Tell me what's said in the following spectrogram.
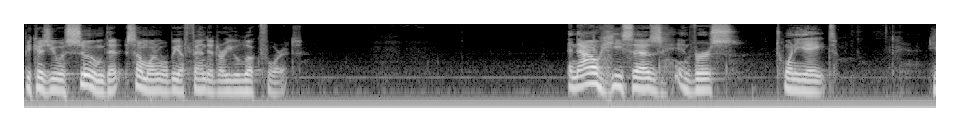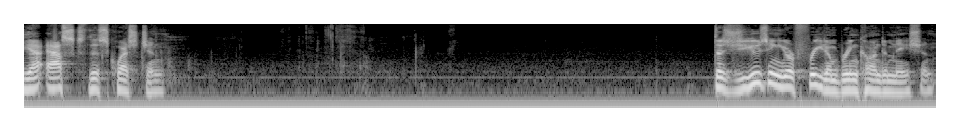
because you assume that someone will be offended or you look for it. And now he says in verse 28, he asks this question. Does using your freedom bring condemnation?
